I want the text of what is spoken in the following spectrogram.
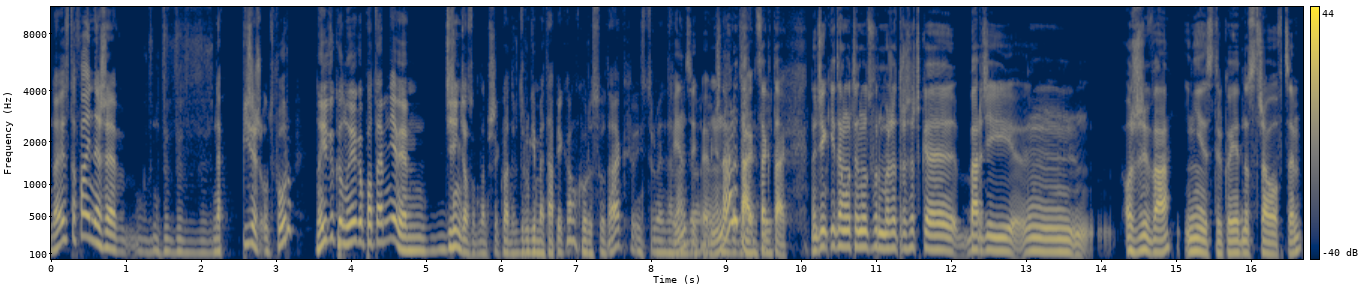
no jest to fajne, że w, w, w, napiszesz utwór, no i wykonuje go potem, nie wiem, 10 osób na przykład w drugim etapie konkursu, tak? Instrumentalnego. Więcej pewnie. czy No ale tak, więcej. tak, tak. No dzięki temu ten utwór może troszeczkę bardziej yy, ożywa i nie jest tylko jednostrzałowcem.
